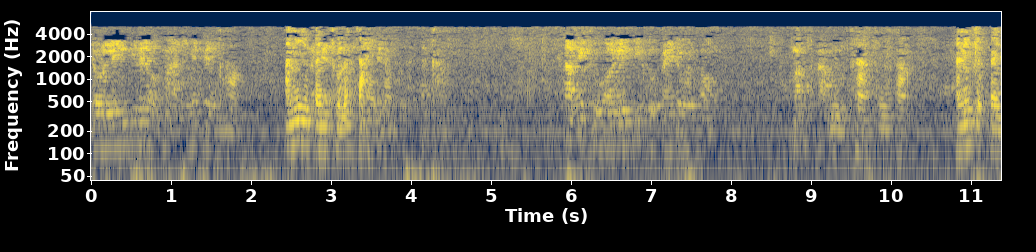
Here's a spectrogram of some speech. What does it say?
โดนลิ้นที่เลือดออกมานี่ไม่เป็นครับ อันนี้จะเป็นทุนใจครับ ถ้าที่ถูเอาลิ้นที่ถูไปโดนของหมักขาวหนึ่งทางใช่ไหมครับ อันนี้จะเป็น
